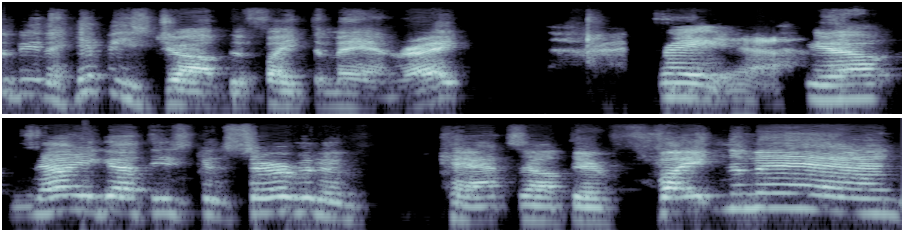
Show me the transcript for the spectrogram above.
to be the hippies' job to fight the man, right? Right. Yeah. You know, now you got these conservative cats out there fighting the man.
